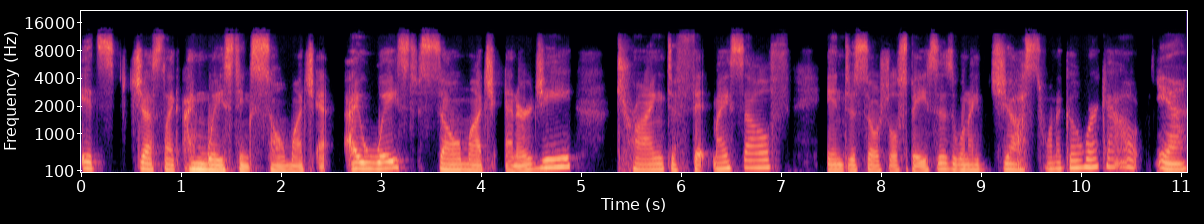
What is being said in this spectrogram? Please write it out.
it's just like i'm wasting so much i waste so much energy trying to fit myself into social spaces when i just want to go work out. Yeah.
